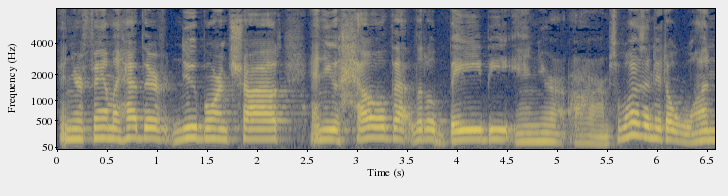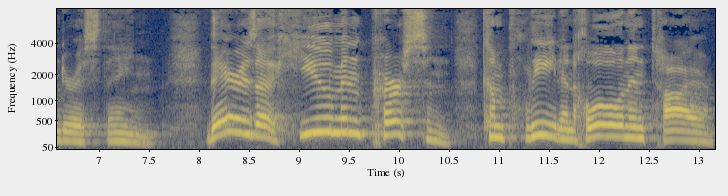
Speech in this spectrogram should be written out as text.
in your family had their newborn child, and you held that little baby in your arms. Wasn't it a wondrous thing? There is a human person, complete and whole and entire,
